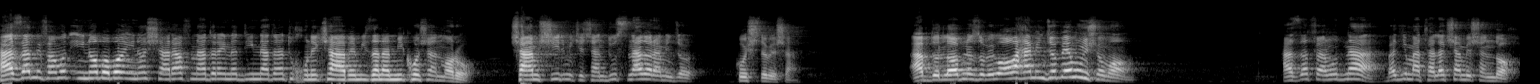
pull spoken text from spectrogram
حضرت می‌فهمد اینا بابا اینا شرف ندارن اینا دین ندارن تو خونه کعبه می‌زنن می‌کشن ما رو. شمشیر می‌کشن دوست ندارم اینجا کشته بشن. عبدالله ابن زبیر آقا همینجا بمون شما. حضرت فرمود نه بعد یه متلکش هم بهش انداخت.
